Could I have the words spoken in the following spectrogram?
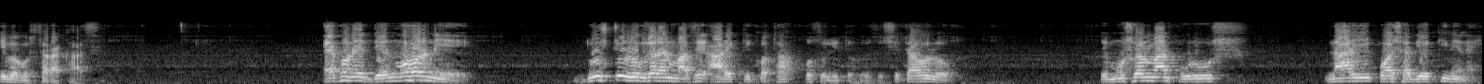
এই ব্যবস্থা রাখা আছে। এখন এই দেনমোহর নিয়ে দুষ্ট লোকজনের মাঝে আরেকটি কথা প্রচলিত হয়েছে। সেটা হলো যে মুসলমান পুরুষ নারী পয়সা দিয়ে কিনে নেয়।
